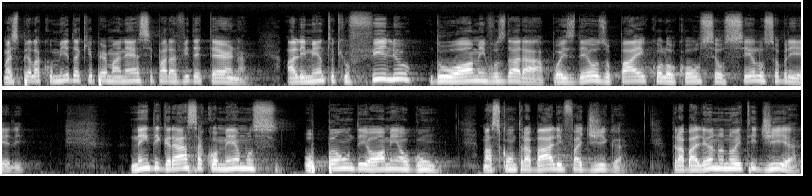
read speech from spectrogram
mas pela comida que permanece para a vida eterna, alimento que o Filho do homem vos dará, pois Deus, o Pai, colocou o seu selo sobre ele. Nem de graça comemos o pão de homem algum, mas com trabalho e fadiga, trabalhando noite e dia,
